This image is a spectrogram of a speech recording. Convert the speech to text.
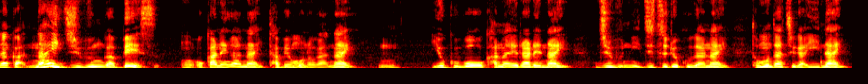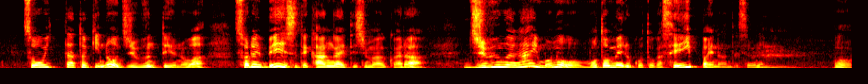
なんかない自分がベースお金がない食べ物がない、うん、欲望を叶えられない自分に実力がない友達がいないそういった時の自分っていうのはそれベースで考えてしまうから自分がないものを求めることが精一杯なんですよね。うん、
